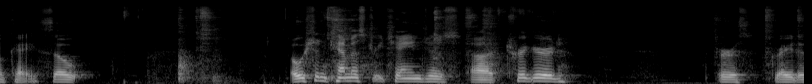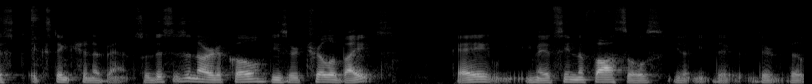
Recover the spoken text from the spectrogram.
Okay, so ocean chemistry changes uh, triggered Earth's greatest extinction event. So this is an article. These are trilobites. Okay, you may have seen the fossils. You know, they're, they're,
